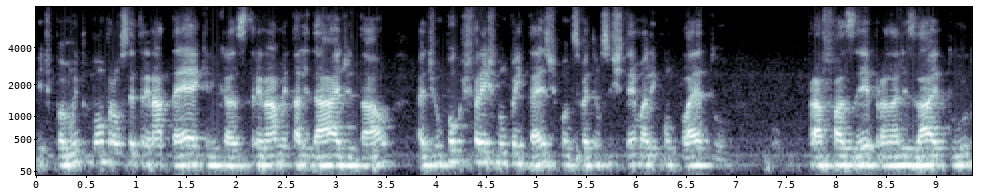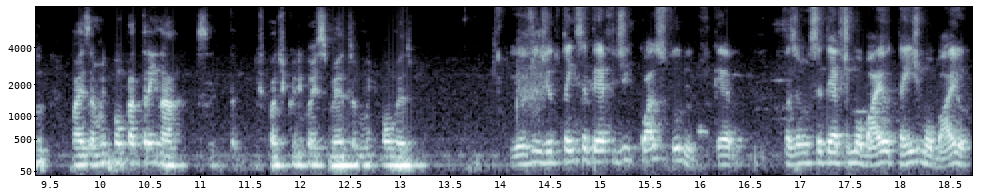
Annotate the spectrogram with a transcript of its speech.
E, tipo, é muito bom para você treinar técnicas, treinar a mentalidade e tal. É de um pouco diferente num pentest, quando você vai ter um sistema ali completo para fazer, para analisar e tudo, mas é muito bom para treinar. Você, tipo, adquirir conhecimento é muito bom mesmo. E hoje em dia tu tem CTF de quase tudo. Tu quer fazer um CTF de mobile, tem de mobile.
